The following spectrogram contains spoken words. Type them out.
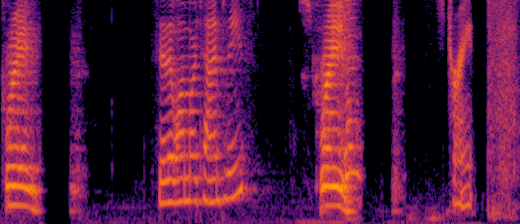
Strength. Say that one more time, please. Strength. Strength.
